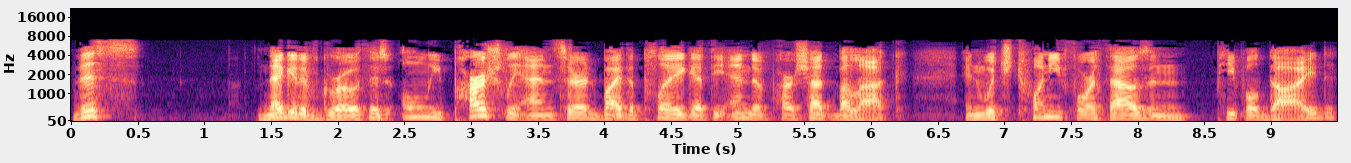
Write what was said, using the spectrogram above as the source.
This negative growth is only partially answered by the plague at the end of Parshat Balak, in which 24,000 people died,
